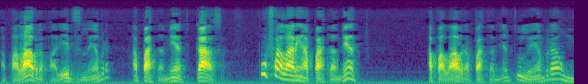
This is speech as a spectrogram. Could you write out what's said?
a palavra paredes lembra apartamento, casa. Por falar em apartamento, a palavra apartamento lembra um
